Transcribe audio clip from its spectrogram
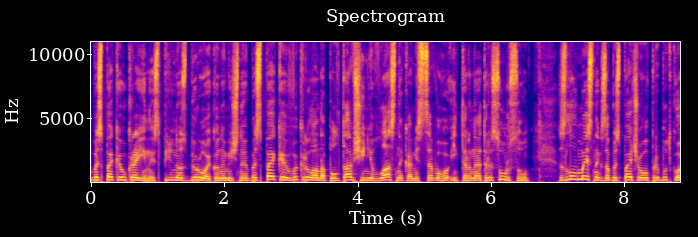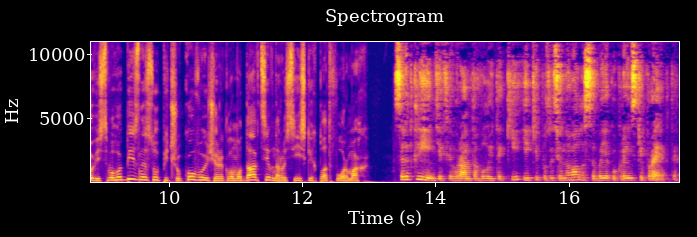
безпеки України спільно з бюро економічної безпеки викрила на Полтавщині власника місцевого інтернет-ресурсу. Зловмисник забезпечував прибутковість свого бізнесу, підшуковуючи рекламодавців на російських платформах. Серед клієнтів фігуранта були й такі, які позиціонували себе як українські проекти,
